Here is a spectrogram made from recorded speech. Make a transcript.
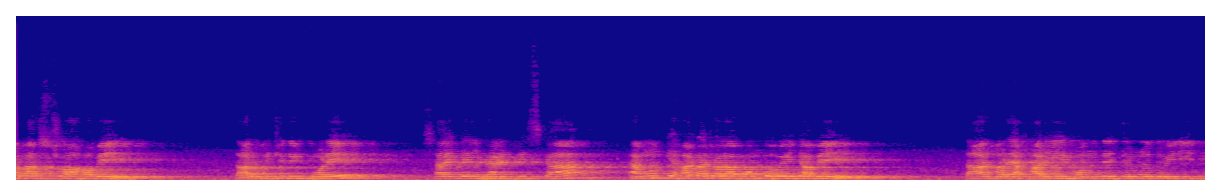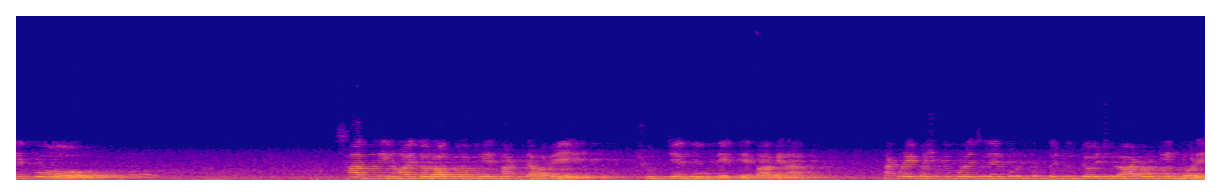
আকাশ ছোঁয়া হবে। তারও কিছুদিন পরে সাইকেল, ভ্যান, রিক্সা, এমনকি হাঁটা চলা বন্ধ হয়ে যাবে। তারপরে হাড়ি বন্ধের জন্য তৈরি থেকো। সাত দিন হয়তো রক্ত খেয়ে থাকতে হবে। সূর্যের মুখ দেখতে পাবে না। ঠাকুর এই প্রসঙ্গে বলেছিলেন কুরুক্ষেত্র যুদ্ধ হয়েছিল আঠারো দিন ধরে।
